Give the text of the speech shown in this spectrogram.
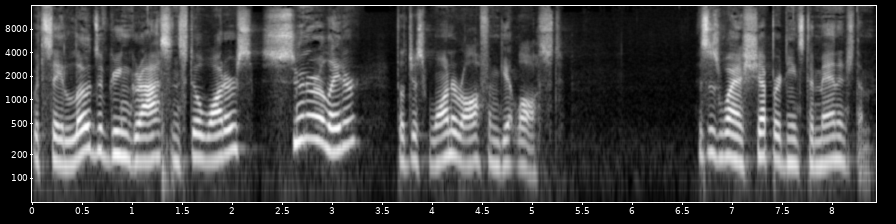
with, say, loads of green grass and still waters, sooner or later, they'll just wander off and get lost. This is why a shepherd needs to manage them.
